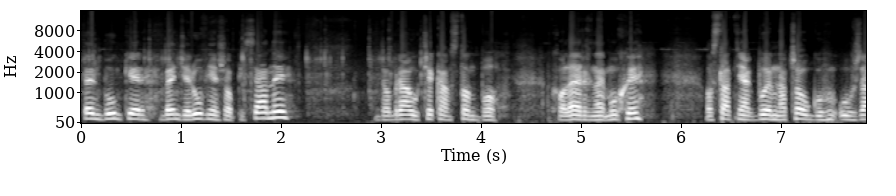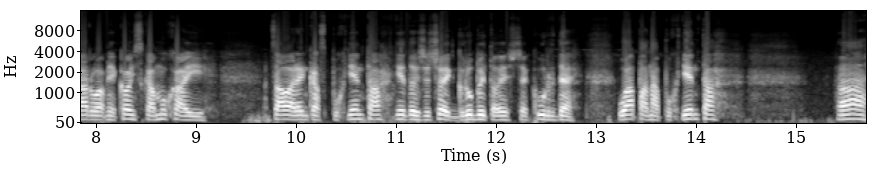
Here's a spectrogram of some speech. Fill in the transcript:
Ten bunkier będzie również opisany. Dobra, uciekam stąd, bo cholerne muchy. Ostatnio jak byłem na czołgu, użarła mnie końska mucha i cała ręka spuchnięta. Nie dość, że człowiek gruby, to jeszcze kurde łapa napuchnięta. A,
